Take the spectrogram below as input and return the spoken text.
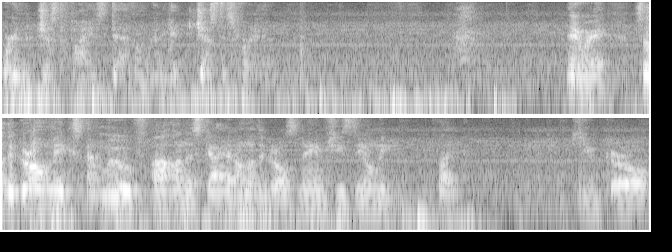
we're going to justify his death and we're going to get justice for him. Anyway, so the girl makes a move uh, on this guy. I don't know the girl's name. She's the only, like, cute girl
